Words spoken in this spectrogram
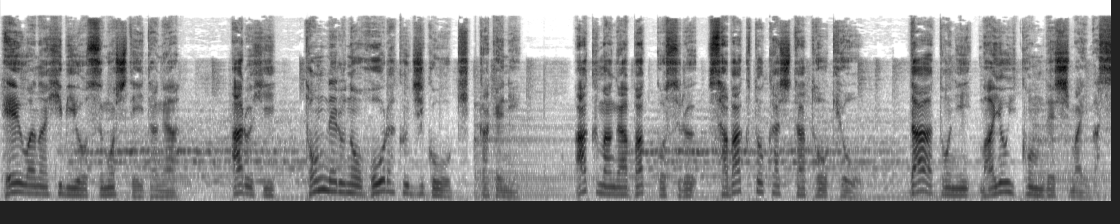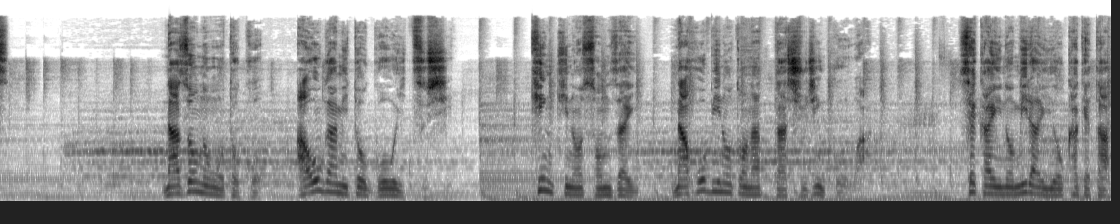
平和な日々を過ごしていたがある日トンネルの崩落事故をきっかけに悪魔が跋扈する砂漠と化した東京ダートに迷い込んでしまいます。謎の男青髪と合一し近畿の存在ナホビノとなった主人公は世界の未来をかけた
